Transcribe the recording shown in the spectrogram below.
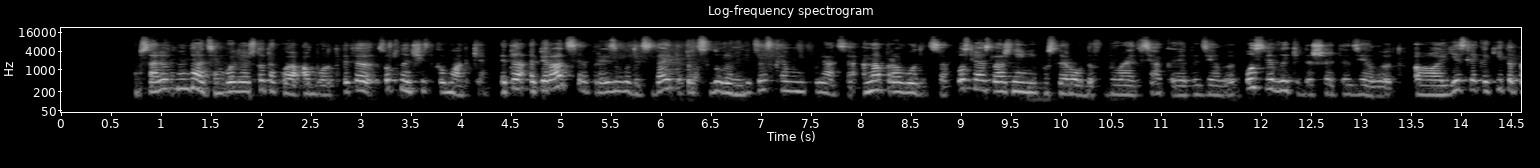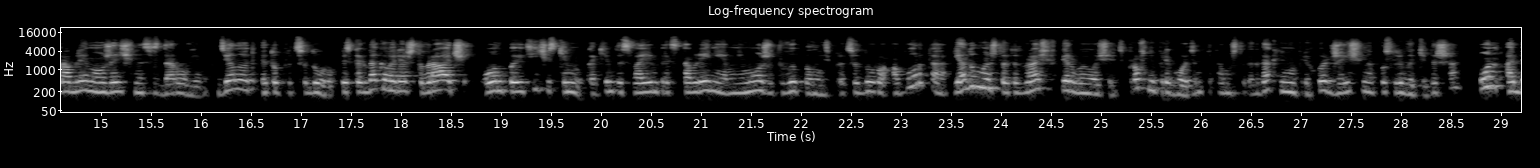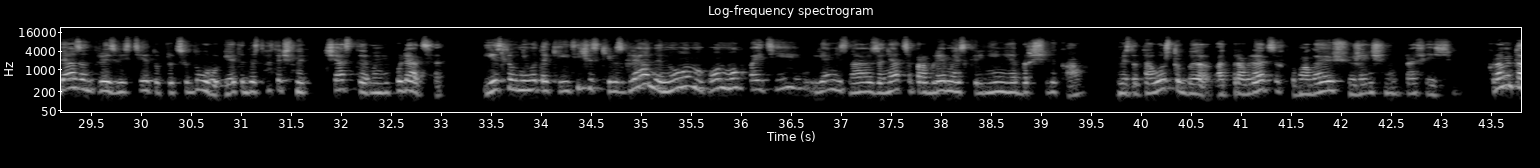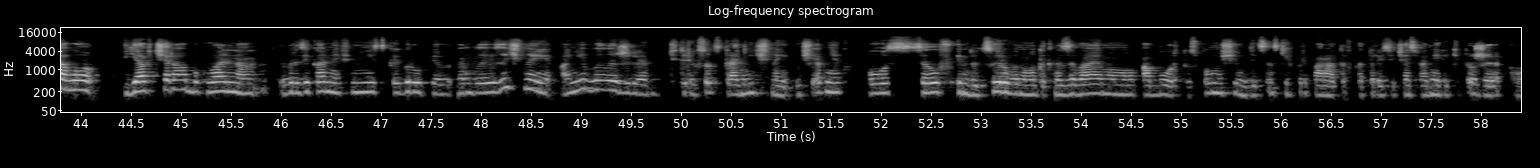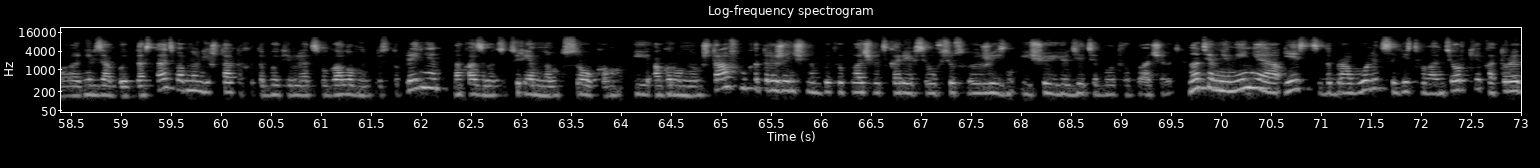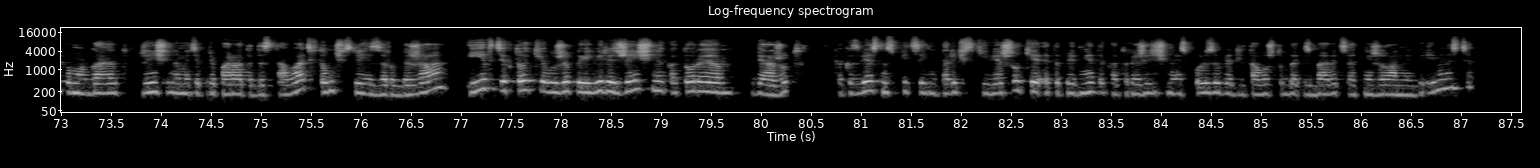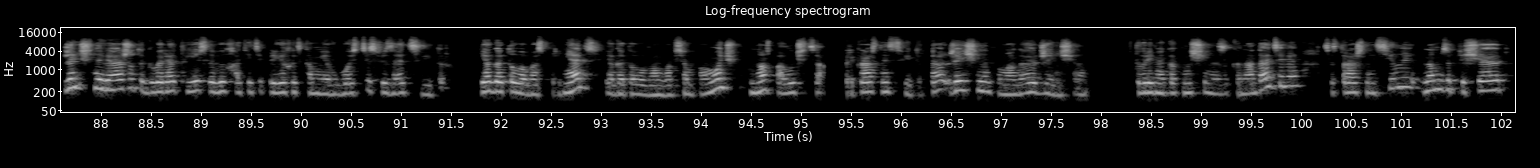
Абсолютно да, тем более, что такое аборт? Это, собственно, чистка матки. Эта операция производится, да, это процедура, медицинская манипуляция. Она проводится после осложнений, после родов, бывает всякое это делают, после выкидыша это делают. А если какие-то проблемы у женщины со здоровьем, делают эту процедуру. То есть, когда говорят, что врач, он по этическим каким-то своим представлениям не может выполнить процедуру аборта, я думаю, что этот врач в первую очередь профнепригоден, потому что когда к нему приходит женщина после выкидыша, он обязан произвести эту процедуру процедуру, и это достаточно частая манипуляция. Если у него такие этические взгляды, ну, он, он мог пойти, я не знаю, заняться проблемой искоренения борщевика, вместо того, чтобы отправляться в помогающую женщинам профессию. Кроме того, я вчера буквально в радикальной феминистской группе англоязычной, они выложили 400-страничный учебник по селф-индуцированному так называемому аборту с помощью медицинских препаратов, которые сейчас в Америке тоже э, нельзя будет достать во многих штатах. Это будет являться уголовным преступлением, наказываться тюремным сроком и огромным штрафом, который женщина будет выплачивать, скорее всего, всю свою жизнь, и еще ее дети будут выплачивать. Но, тем не менее, есть доброволицы, есть волонтерки, которые помогают женщинам эти препараты доставать, в том числе из-за рубежа. И в ТикТоке уже появились женщины, которые вяжут как известно, спицы и металлические вешалки – это предметы, которые женщины использовали для того, чтобы избавиться от нежеланной беременности. Женщины вяжут и говорят, если вы хотите приехать ко мне в гости, связать свитер. Я готова вас принять, я готова вам во всем помочь, у нас получится прекрасный свитер. Да? Женщины помогают женщинам. В то время как мужчины-законодатели со страшной силой нам запрещают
